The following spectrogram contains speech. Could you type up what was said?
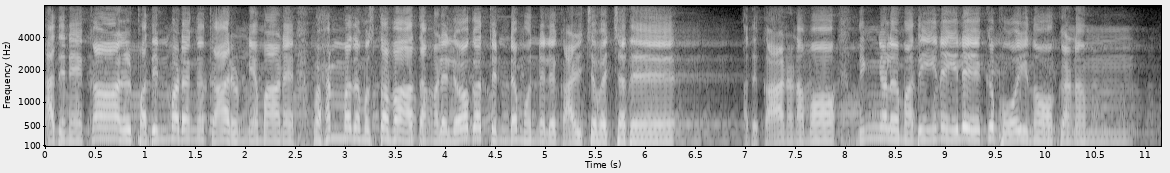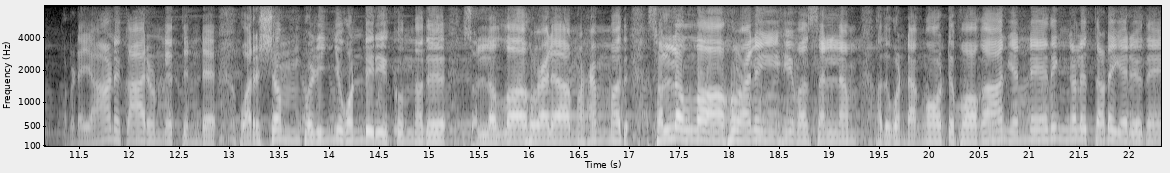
അതിനേക്കാൾ പതിന്മടങ്ങ് കാരുണ്യമാണ് മുഹമ്മദ് മുസ്തഫ തങ്ങൾ ലോകത്തിന്റെ മുന്നിൽ കാഴ്ചവെച്ചത്. അത് കാണണമോ? നിങ്ങൾ മദീനയിലേക്ക് പോയി നോക്കണം. അവിടെയാണ് കാരുണ്യത്തിന്റെ വർഷം കൊഴിഞ്ഞുകൊണ്ടിരിക്കുന്നത്. സല്ലല്ലാഹു മുഹമ്മദ് സല്ലല്ലാഹു അലൈഹി വസല്ലം. അതുകൊണ്ട് അങ്ങോട്ട് പോകാൻ എന്നെ നിങ്ങൾ തടയരുതേ.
